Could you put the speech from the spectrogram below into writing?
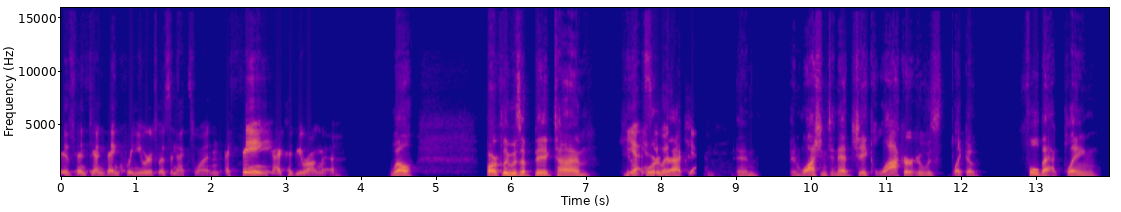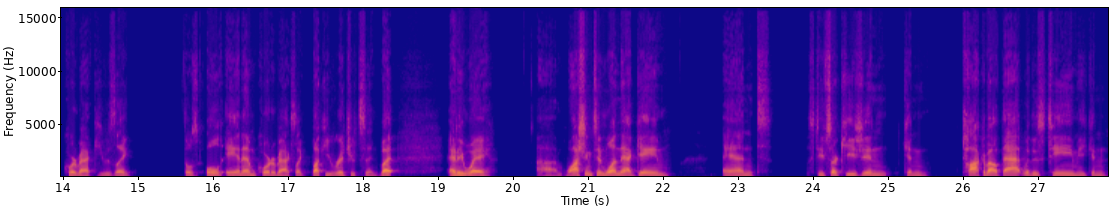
it was Vince Young, then Quinn Ewers was the next one. I think I could be wrong though. Well, Barkley was a big time USC, quarterback, was, yeah. and and Washington had Jake Locker, who was like a fullback playing quarterback. He was like those old A and M quarterbacks, like Bucky Richardson. But anyway, uh, Washington won that game, and Steve Sarkisian can talk about that with his team. He can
